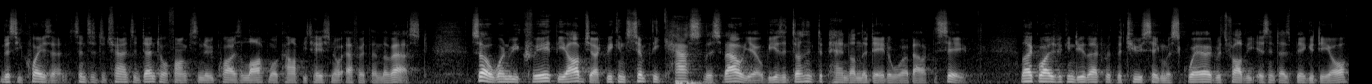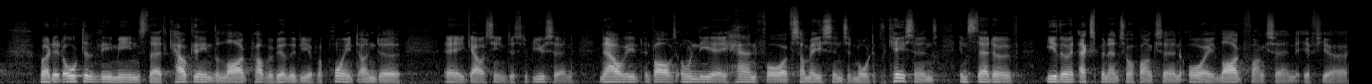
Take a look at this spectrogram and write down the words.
this equation. Since it's a transcendental function, it requires a lot more computational effort than the rest. So when we create the object, we can simply cast this value because it doesn't depend on the data we're about to see. Likewise, we can do that with the 2 sigma squared, which probably isn't as big a deal, but it ultimately means that calculating the log probability of a point under a Gaussian distribution, now it involves only a handful of summations and multiplications instead of either an exponential function or a log function if you're,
